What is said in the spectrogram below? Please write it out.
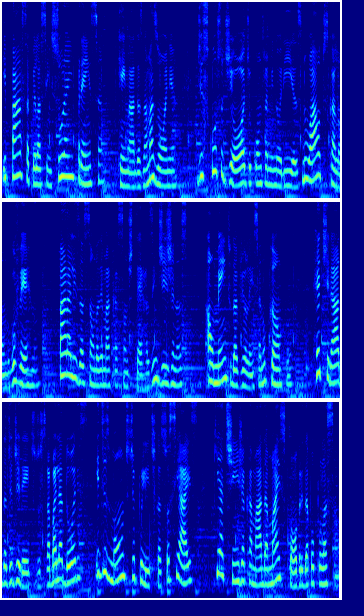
e passa pela censura à imprensa, queimadas na Amazônia, discurso de ódio contra minorias no alto escalão do governo, paralisação da demarcação de terras indígenas, aumento da violência no campo, retirada de direitos dos trabalhadores e desmonte de políticas sociais que atinge a camada mais pobre da população.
